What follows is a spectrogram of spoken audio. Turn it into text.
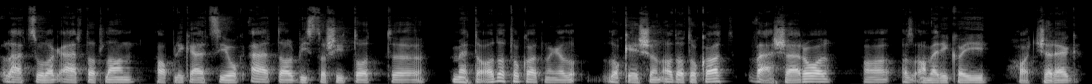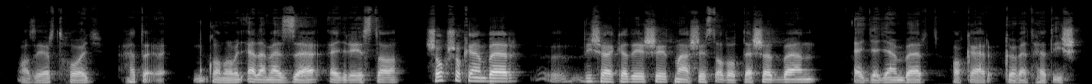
látszólag ártatlan applikációk által biztosított meta adatokat, meg a location adatokat vásárol az amerikai hadsereg azért, hogy hát gondolom, hogy elemezze egyrészt a sok-sok ember viselkedését, másrészt adott esetben egy-egy embert akár követhet is.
